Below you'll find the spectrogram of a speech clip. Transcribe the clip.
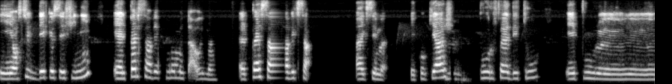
Et ensuite, dès que c'est fini, et elle perce avec non, mais t'as- oui, maman. Elle perce avec ça, avec ses mains. Les coquillages pour faire des trous et pour euh,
